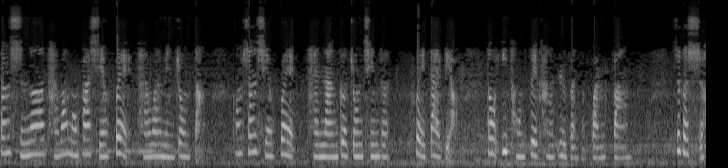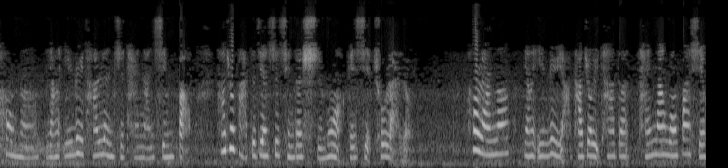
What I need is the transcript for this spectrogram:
当时呢，台湾文化协会、台湾民众党。工商协会、台南各中青的会代表都一同对抗日本的官方。这个时候呢，杨一律他任职台南新报，他就把这件事情的始末给写出来了。后来呢，杨一律呀，他就与他的台南文化协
